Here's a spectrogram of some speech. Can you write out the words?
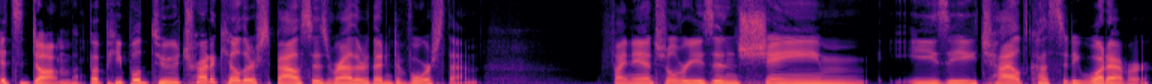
it's dumb, but people do try to kill their spouses rather than divorce them. Financial reasons, shame, easy, child custody, whatever.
